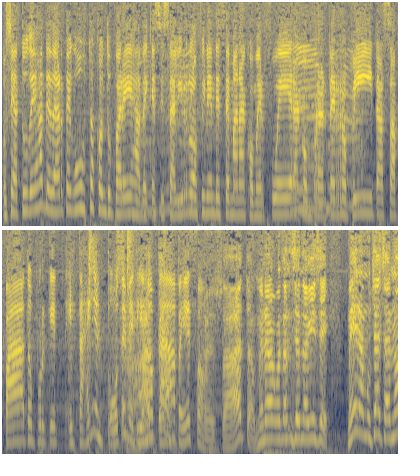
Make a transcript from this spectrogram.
o sea, tú dejas de darte gustos con tu pareja, de que si salir los fines de semana a comer fuera, comprarte ropita, zapatos, porque estás en el pote metiendo cada peso. Exacto. Mira lo que están diciendo aquí. Dice, mira muchacha, no,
